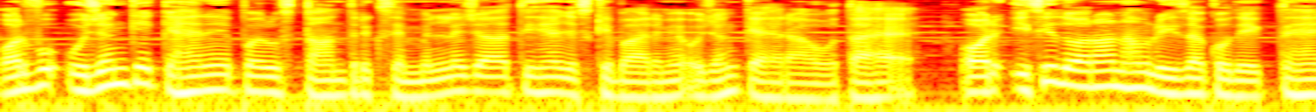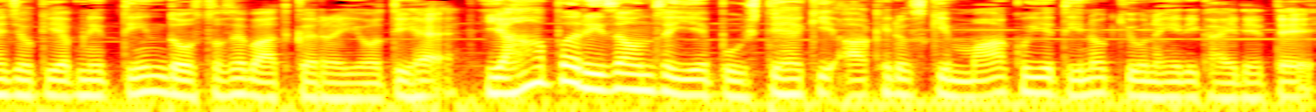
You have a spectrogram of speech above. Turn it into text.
और वो उजंग के कहने पर उस तांत्रिक से मिलने जाती है, जिसके बारे में उजंग कह रहा होता है। और इसी दौरान हम रीजा को देखते हैं, जो कि अपनी तीन दोस्तों से बात कर रही होती है। यहाँ पर रीजा उनसे ये पूछती है कि आखिर उसकी माँ को ये तीनों क्यों नहीं दिखाई देते?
